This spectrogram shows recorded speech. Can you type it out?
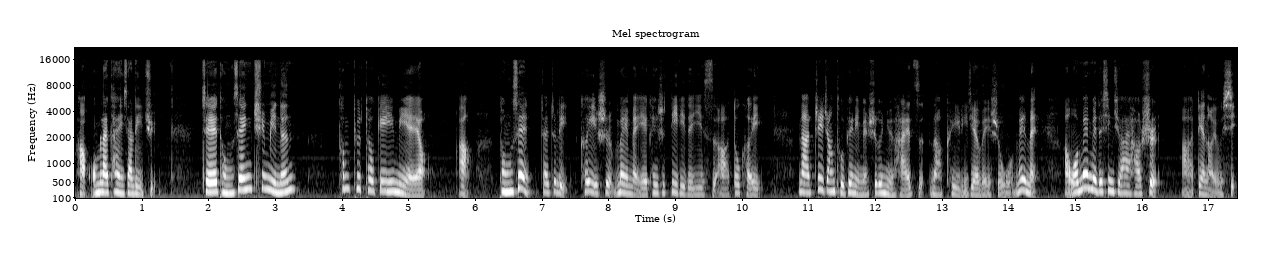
好，我们来看一下例句。제동생취미는컴퓨터게임이에요啊，동생在这里可以是妹妹，也可以是弟弟的意思啊，都可以。 那这张图片里面是个女孩子，那可以理解为是我妹妹，啊，我妹妹的兴趣爱好是啊电脑游戏。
